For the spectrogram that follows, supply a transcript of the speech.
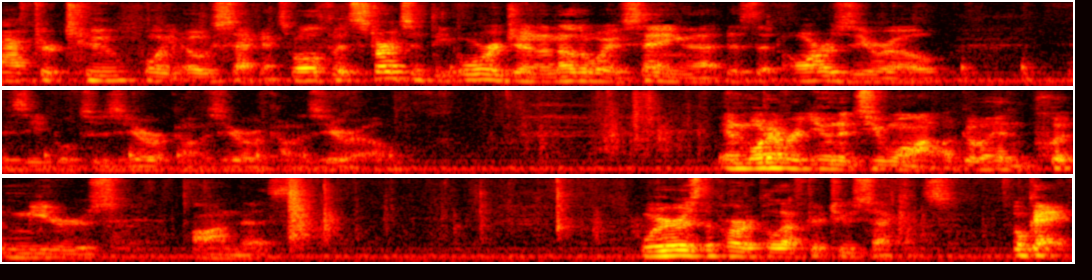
after 2.0 seconds? Well, if it starts at the origin, another way of saying that is that R0 is equal to 0, comma 0, comma 0. In whatever units you want, I'll go ahead and put meters on this. Where is the particle after two seconds? Okay,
